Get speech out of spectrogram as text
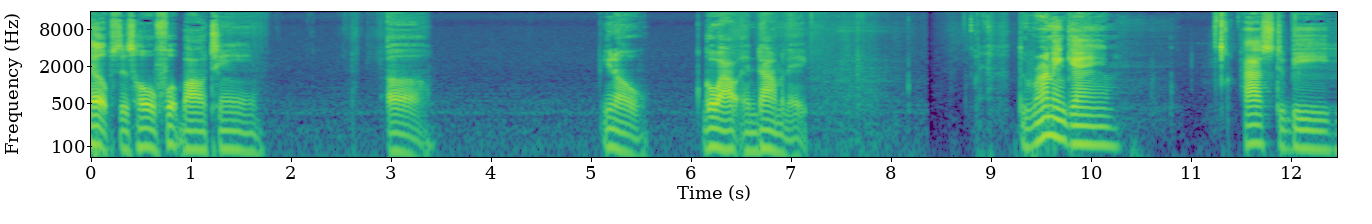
helps this whole football team uh you know go out and dominate. The running game has to be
